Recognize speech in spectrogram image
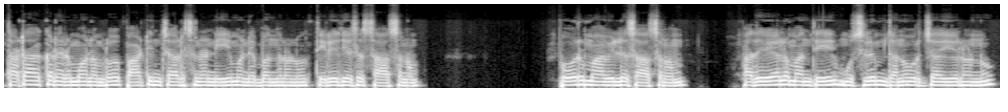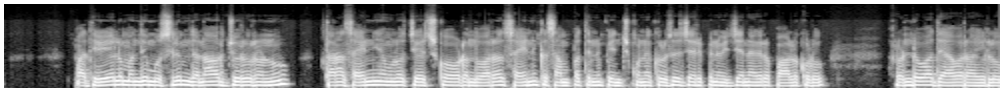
తటాక నిర్మాణంలో పాటించాల్సిన నియమ నిబంధనలను తెలియజేసే శాసనం. పోరుమావిళ్ళ శాసనం. పదివేల మంది ముస్లిం ధనుర్జయులను పదివేల మంది ముస్లిం ధనార్జులను తన సైన్యంలో చేర్చుకోవడం ద్వారా సైనిక సంపత్తిని పెంచుకునే కృషి జరిపిన విజయనగర పాలకుడు రెండవ దేవరాయలు.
